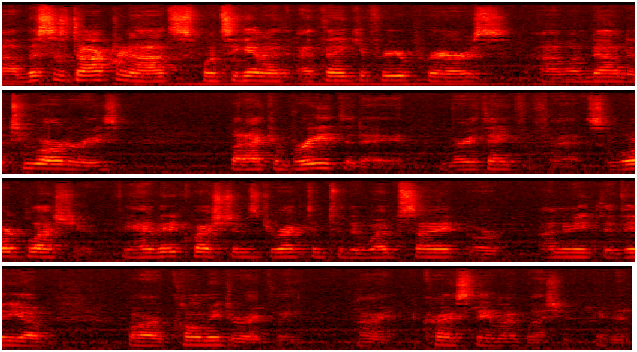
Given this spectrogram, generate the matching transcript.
Um, this is Dr. Knotts. Once again, I, I, thank you for your prayers. Um, I'm down to two arteries, but I can breathe today. I'm very thankful for that. So Lord bless you. If you have any questions, direct them to the website or underneath the video or call me directly. All right. In Christ's name, I bless you. Amen.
